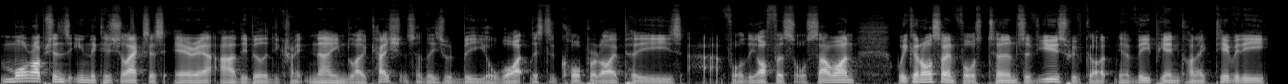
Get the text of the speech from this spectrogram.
more options in the conditional access area are the ability to create named locations. So these would be your whitelisted corporate IPs uh, for the office or so on. We can also enforce terms of use. We've got you know, VPN connectivity.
